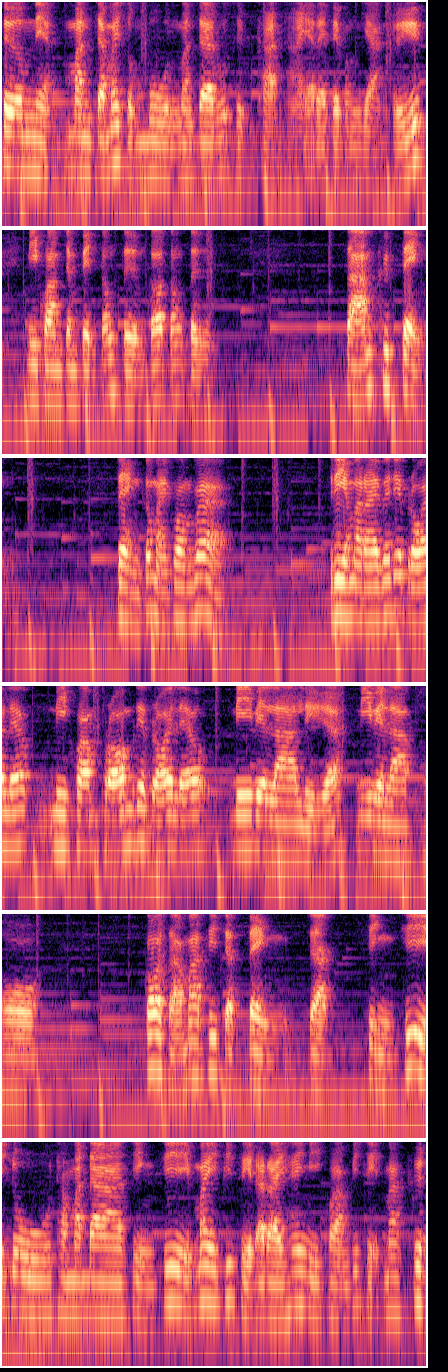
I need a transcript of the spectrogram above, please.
เติมเนี่ยมันจะไม่สมบูรณ์ มันจะรู้สึกขาดหายอะไรไปบางอย่าง หรือมีความจำเป็นต้องเติมก็ต้องเติม 3 คือแต่ง แต่งก็หมายความว่า เตรียมอะไรไว้เรียบร้อยแล้ว มีความพร้อมเรียบร้อยแล้ว มีเวลาเหลือ มีเวลาพอ ก็สามารถที่จะแต่งจากสิ่งที่ดูธรรมดาสิ่งที่ไม่พิเศษอะไรให้มีความพิเศษมากขึ้น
